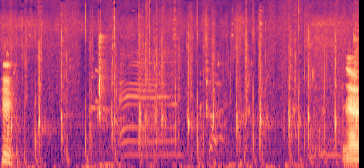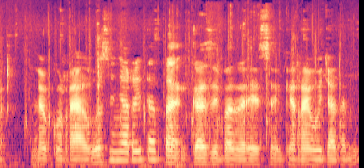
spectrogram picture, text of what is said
Hmm. ¿Le, le ocurre algo, señorita? Casi parece que de mí.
